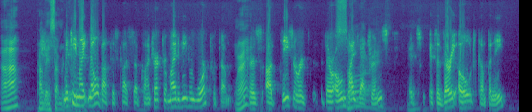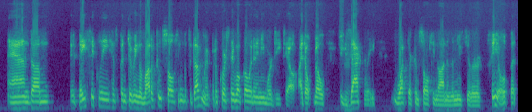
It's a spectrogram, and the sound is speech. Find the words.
Uh huh. Probably something Mickey might know about this subcontractor, might have even worked with them. Right. Because uh, these are they're owned by veterans. It's it's a very old company, and um, it basically has been doing a lot of consulting with the government. But of course, they won't go into any more detail. I don't know exactly what they're consulting on in the nuclear field, but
